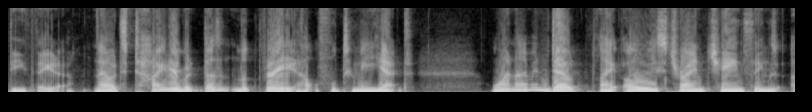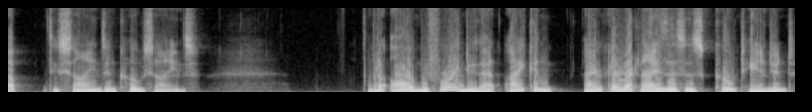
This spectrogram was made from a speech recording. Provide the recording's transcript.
d theta. Now it's tighter, but it doesn't look very helpful to me yet. When I'm in doubt, I always try and change things up to sines and cosines. But oh, before I do that, I can I can recognize this as cotangent,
